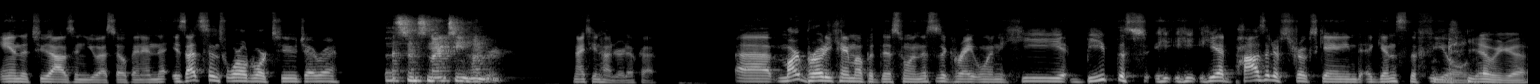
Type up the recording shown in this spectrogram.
and the 2000 U.S. Open. And th- is that since World War II, J. Ray? That's since 1900. 1900. Okay. Uh, Mark Broadie came up with this one. This is a great one. He beat the he he, he had positive strokes gained against the field. yeah, we go.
